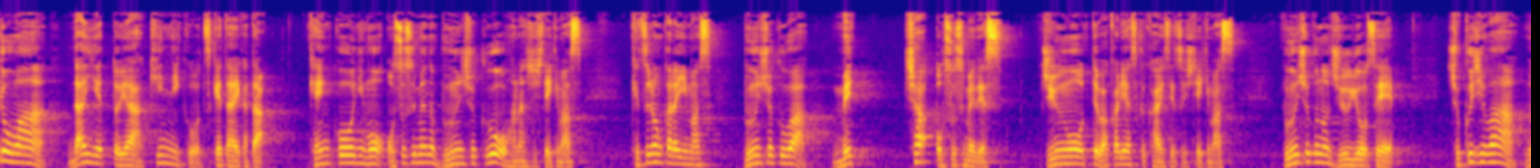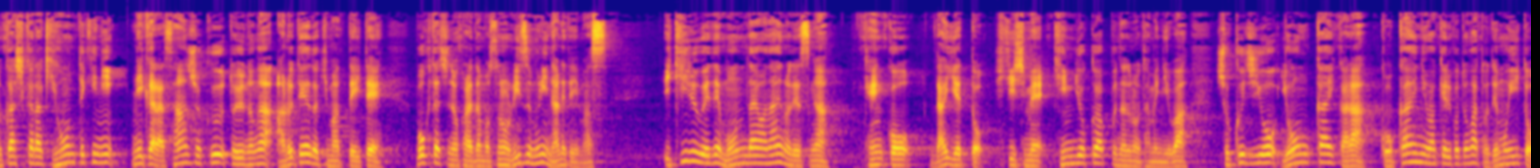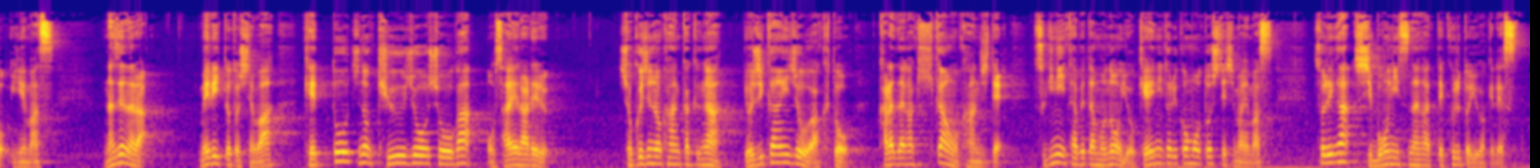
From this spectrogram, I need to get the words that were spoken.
今日はダイエットや筋肉をつけたい方、健康にもおすすめの分食をお話ししていきます。結論から言います。分食はめっちゃおすすめです。順を追って分かりやすく解説していきます。分食の重要性。食事は昔から基本的に2から3食というのがある程度決まっていて、僕たちの体もそのリズムに慣れています。生きる上で問題はないのですが、健康、ダイエット、引き締め、筋力アップなどのためには、食事を4回から5回に分けることがとてもいいと言えます。なぜなら、メリットとしては、血糖値の急上昇が抑えられる。食事の間隔が4時間以上空くと、体が危機感を感じて次に食べたものを余計に取り込もうとしてしまいます。それが脂肪につながってくるというわけです。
